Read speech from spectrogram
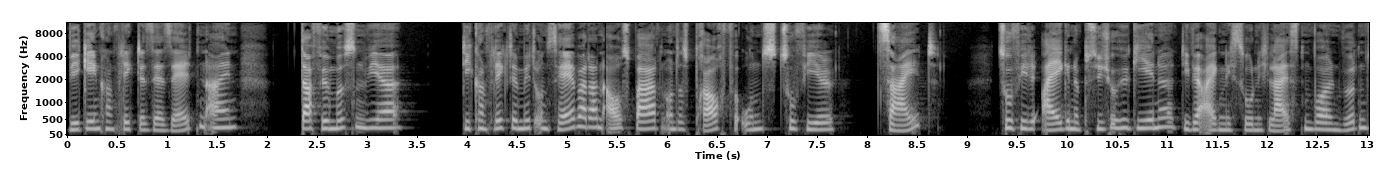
wir gehen Konflikte sehr selten ein. Dafür müssen wir die Konflikte mit uns selber dann ausbaden und es braucht für uns zu viel Zeit, zu viel eigene Psychohygiene, die wir eigentlich so nicht leisten wollen würden.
